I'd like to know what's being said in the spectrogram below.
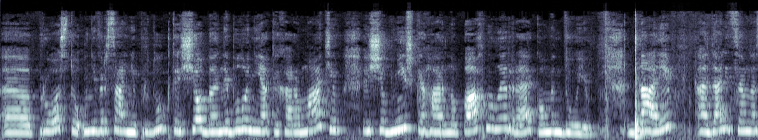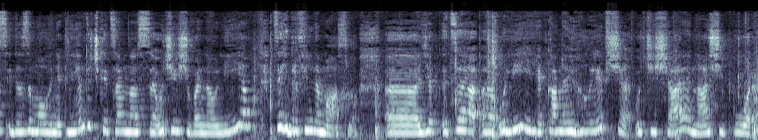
е, просто універсальні продукти, щоб не було ніяких ароматів, щоб ніжки гарно пахнули, рекомендую. Далі, е, далі це у нас іде замовлення клієнточки, це у нас очищувальна олія, це гідрофільне масло. Е, це е, олія, яка найглибше очищає наші пори.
